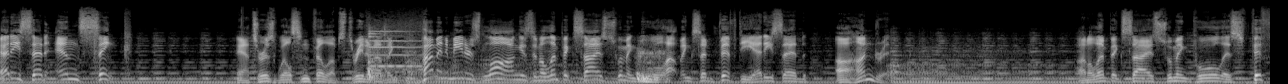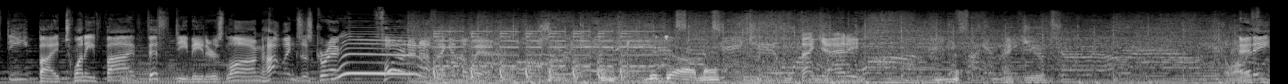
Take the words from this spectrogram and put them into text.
Eddie said NSYNC. Answer is Wilson Phillips. Three to nothing. How many meters long is an Olympic-sized swimming pool? Hot Wings said 50. Eddie said 100. An Olympic-sized swimming pool is 50 by 25, 50 meters long. Hot Wings is correct. Four to nothing in the win. Good job, man. Thank you, Eddie. Thank you. Eddie,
